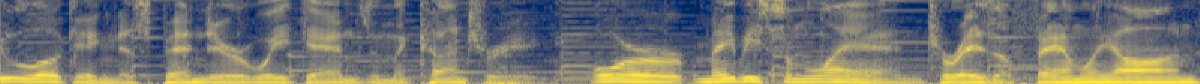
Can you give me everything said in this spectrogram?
You looking to spend your weekends in the country? Or maybe some land to raise a family on?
